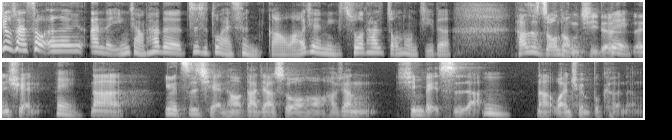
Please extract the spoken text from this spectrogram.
就算受恩恩案的影响，他的支持度还是很高啊。而且你说他是总统级的，他是总统级的人选。对，那因为之前哈大家说哈好像新北市啊，嗯，那完全不可能。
